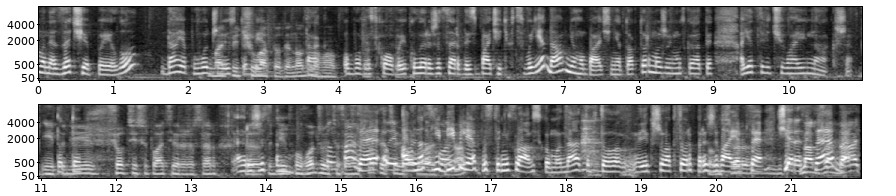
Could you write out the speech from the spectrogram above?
мене зачепило. Да, я погоджуюсь Мають з тобі. відчувати один одного. Так, обов'язково. І коли режисер десь бачить своє, да, в нього бачення, то актор може йому сказати, а я це відчуваю інакше. І тобто, тоді, що в цій ситуації режисер, е, Режис- тоді погоджується. Каже, це, «Що ти а у нас є Біблія по Станіславському, да? тобто, якщо актор переживає Тобто це через себе,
